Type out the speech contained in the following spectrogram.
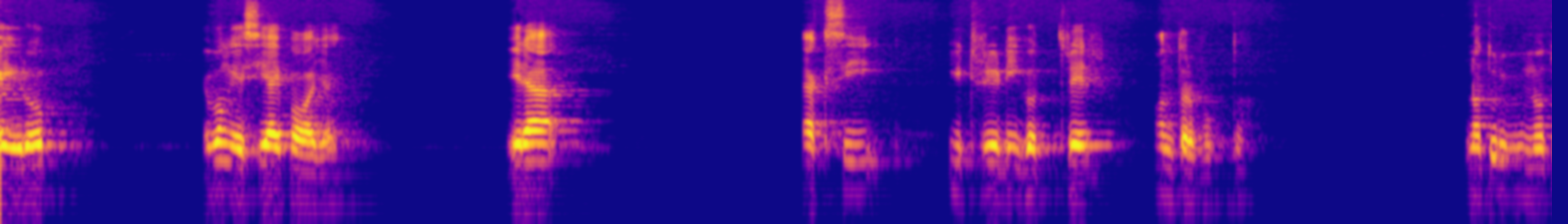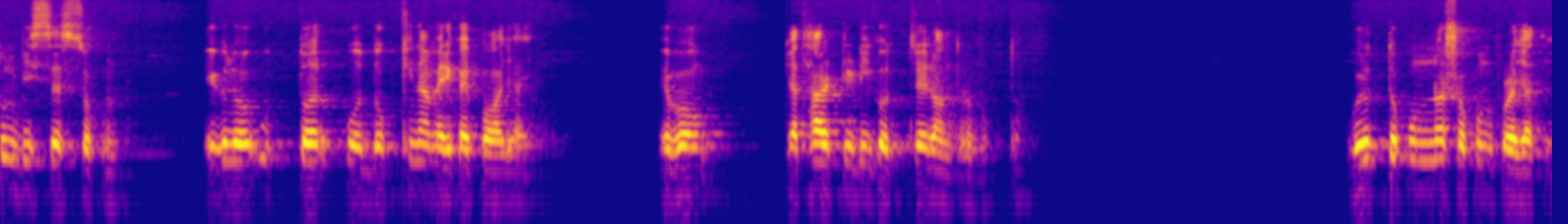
ইউরোপ এবং এশিয়ায় পাওয়া যায়। এরা অ্যাক্সি ইটরেডি গোত্রের অন্তর্ভুক্ত। নতুন নতুন বিশ্বের শকুন। এগুলো উত্তর ও দক্ষিণ আমেরিকায় পাওয়া যায় এবং ক্যাথারটিডি গোত্রের অন্তর্ভুক্ত। গুরুত্বপূর্ণ শকুন প্রজাতি।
